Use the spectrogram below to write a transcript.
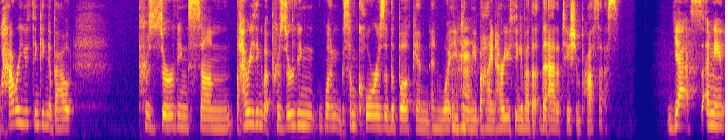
how are you thinking about preserving some? How are you thinking about preserving one some cores of the book and and what you mm -hmm. can mm-hmm. leave behind? How are you thinking about the, the adaptation process? Yes, I mean,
